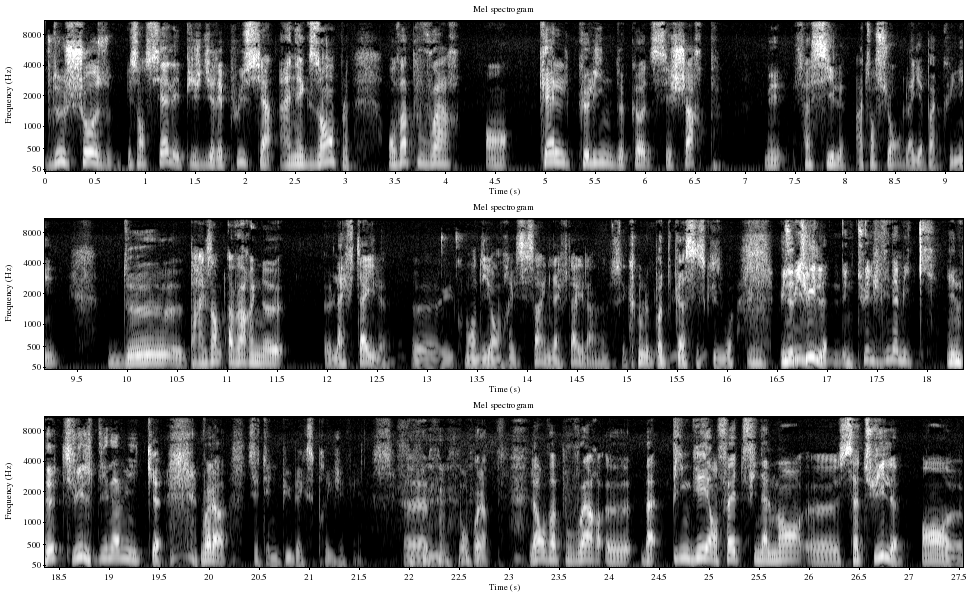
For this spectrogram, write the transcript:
deux choses essentielles, et puis je dirais plus, il y a un exemple. On va pouvoir en quelques lignes de code C Sharp, mais facile, attention, là il n'y a pas qu'une ligne, de, euh, par exemple, avoir une lifestyle, euh, comment on dit en vrai, c'est ça une lifestyle, hein c'est comme le podcast, excuse-moi. Une, tuile, Une tuile dynamique. Une tuile dynamique. Voilà, c'était une pub exprès que j'ai fait. Euh, donc voilà, là on va pouvoir euh, bah, pinguer en fait finalement euh, sa tuile en,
